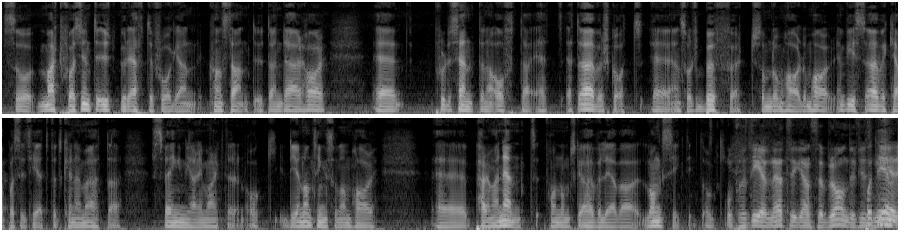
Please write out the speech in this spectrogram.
så matchas ju inte utbud och efterfrågan konstant, utan där har eh, producenterna ofta ett, ett överskott, eh, en sorts buffert som de har. De har en viss överkapacitet för att kunna möta svängningar i marknaden och det är någonting som de har eh, permanent om de ska överleva långsiktigt. Och Och på ett elnät är det ganska bra om det finns mer el-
